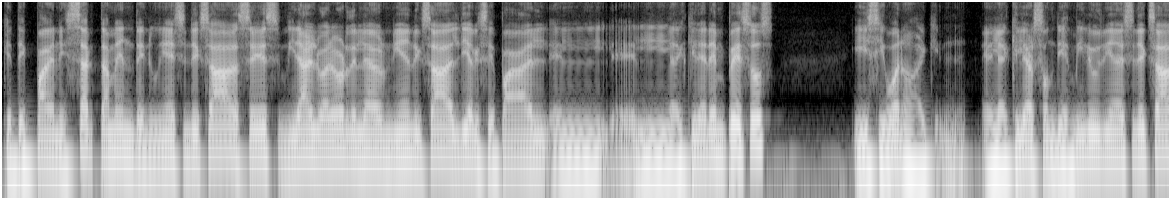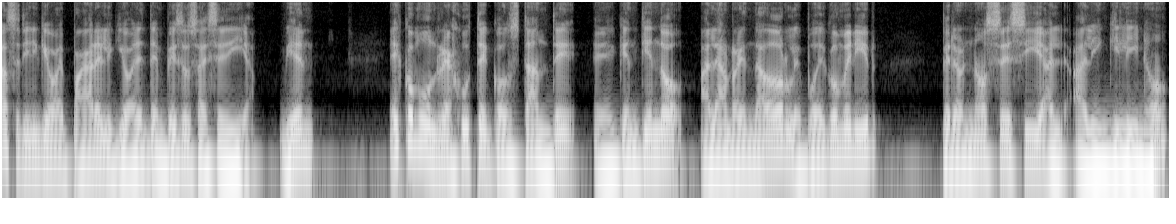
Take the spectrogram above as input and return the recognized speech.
que te paguen exactamente en unidades indexadas es mirar el valor de la unidad indexada el día que se paga el, alquiler en pesos. Y si, bueno, el alquiler son 10.000 unidades indexadas, se tiene que pagar el equivalente en pesos a ese día. Bien, es como un reajuste constante eh, que entiendo al arrendador le puede convenir, pero no sé si al, inquilino.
